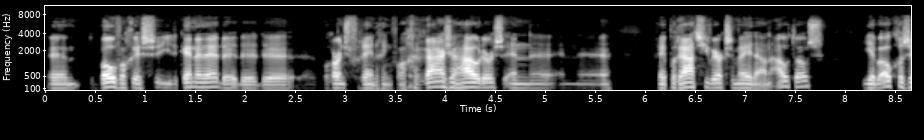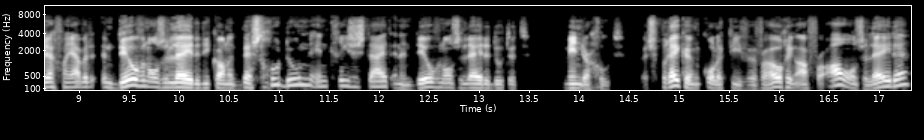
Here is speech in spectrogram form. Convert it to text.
Um, de BOVAG is, jullie kennen hè, de, de, de branchevereniging van garagehouders en, en reparatiewerkzaamheden aan auto's die hebben ook gezegd van ja, een deel van onze leden die kan het best goed doen in crisistijd en een deel van onze leden doet het minder goed. We spreken een collectieve verhoging af voor al onze leden.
